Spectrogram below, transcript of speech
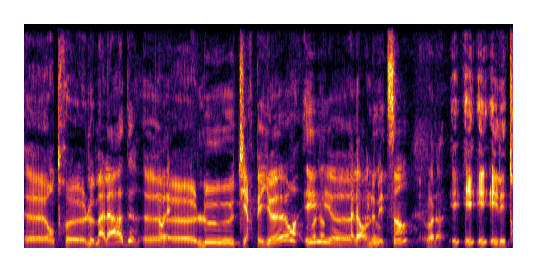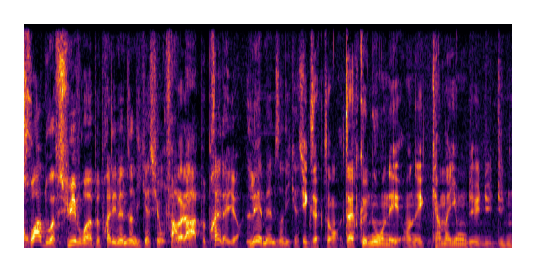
euh, entre le malade, euh, le tiers payeur et euh, le médecin. Voilà. Et, les trois doivent suivre à peu près les mêmes indications. Enfin, pas à peu près d'ailleurs, les mêmes indications. Exactement. C'est-à-dire que nous, on n'est on est qu'un maillon d'une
